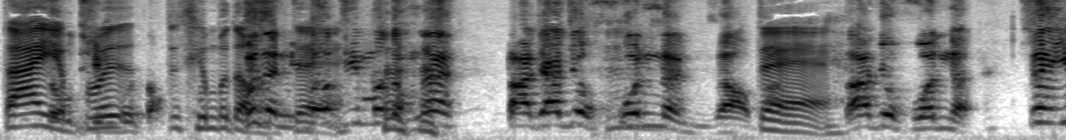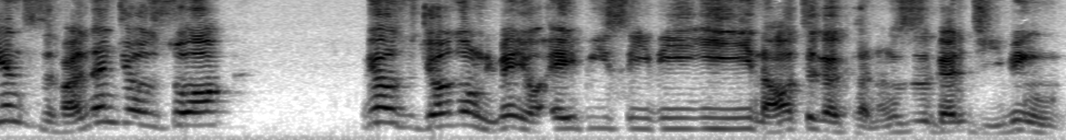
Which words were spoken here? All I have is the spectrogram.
大家也不听不懂，听不懂，不是你都听不懂，那大家就昏了，你知道吧？对，大家就昏了。所以因此，反正就是说，六十九种里面有 A B C D E，然后这个可能是跟疾病。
